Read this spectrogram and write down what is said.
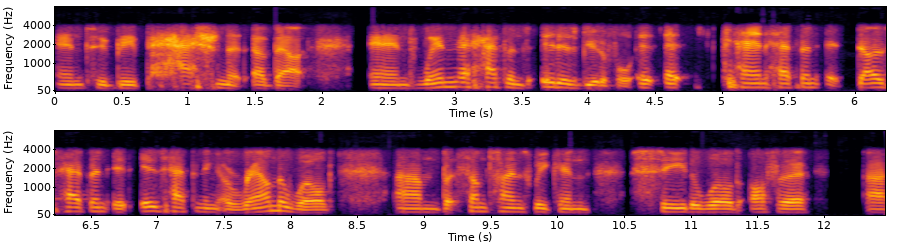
and to be passionate about. And when that happens, it is beautiful. It, it can happen. It does happen. It is happening around the world. Um, but sometimes we can see the world offer uh,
